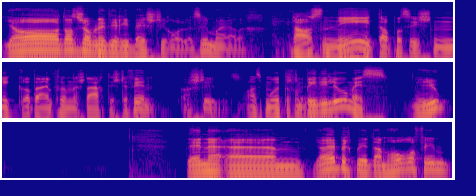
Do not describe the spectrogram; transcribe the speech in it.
Ja, das ist aber nicht ihre beste Rolle, sind wir ehrlich. Das nicht, aber es ist nicht gerade einer den schlechtesten Filmen. Das stimmt. Als Mutter stimmt. von Billy Loomis. Ja. Dann, ähm, ja, ich bin in diesem Horrorfilm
